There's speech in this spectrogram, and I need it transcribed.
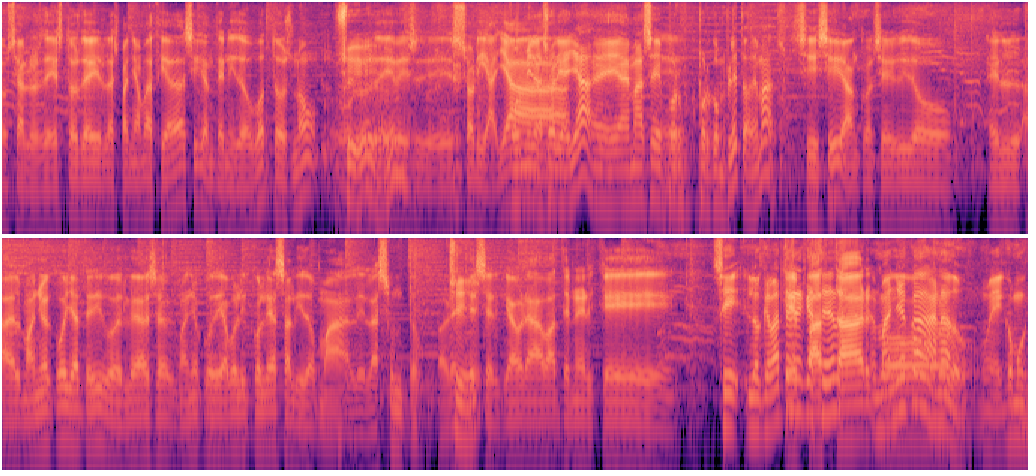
O sea, los de estos de la España vaciada sí que han tenido votos, ¿no? Sí. de eh, Soria ya. Pues mira, Soria ya, eh, además por, por completo, además. Sí, sí, han conseguido. El, al Mañueco, ya te digo, ha- el Mañueco diabólico le ha salido mal el asunto. Parece Sí. ser que ahora va a tener que. Sí, lo que va a tener Que que, hacer. pactar Mañueco ha con- ganado. eh, como,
